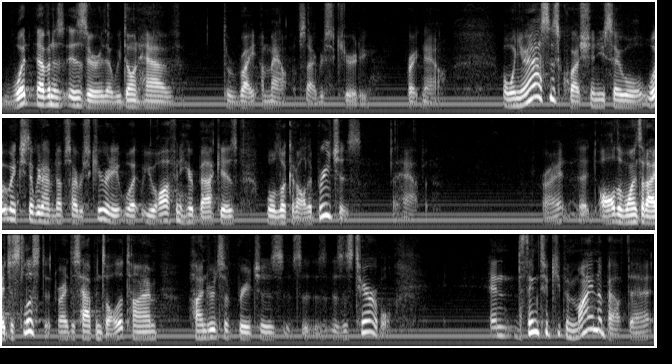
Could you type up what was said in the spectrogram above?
What evidence is there that we don't have the right amount of cybersecurity right now? Well, when you ask this question, you say, well, what makes you think we don't have enough cybersecurity? What you often hear back is, well, look at all the breaches that happen, right? Uh, all the ones that I just listed, right? This happens all the time, hundreds of breaches. This is, this is terrible. And the thing to keep in mind about that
